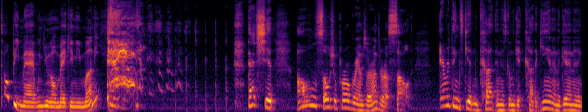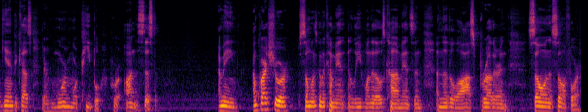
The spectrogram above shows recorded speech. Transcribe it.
don't be mad when you don't make any money. that shit, all social programs are under assault. Everything's getting cut, and it's going to get cut again and again and again because there are more and more people who are on the system. I mean, I'm quite sure someone's going to come in and leave one of those comments and another lost brother and so on and so forth.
